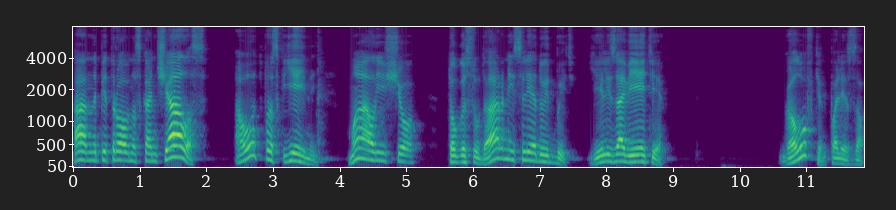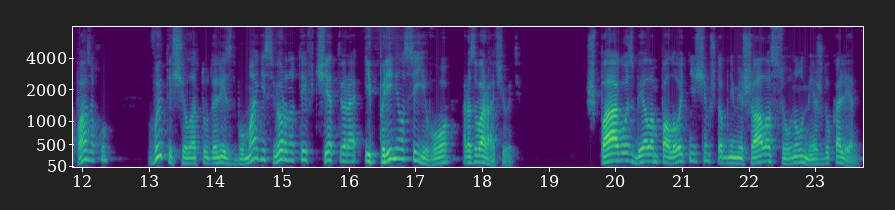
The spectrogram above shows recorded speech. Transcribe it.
Анна Петровна скончалась, а отпрыск ейный мал еще, то государней следует быть Елизавете. Головкин полез за пазуху, вытащил оттуда лист бумаги, свернутый в четверо, и принялся его разворачивать. Шпагу с белым полотнищем, чтобы не мешало, сунул между колен.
